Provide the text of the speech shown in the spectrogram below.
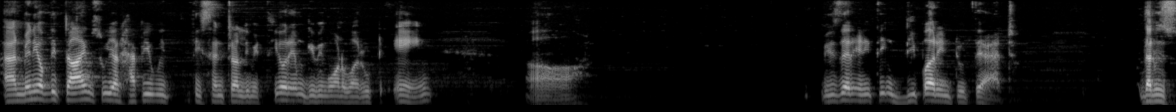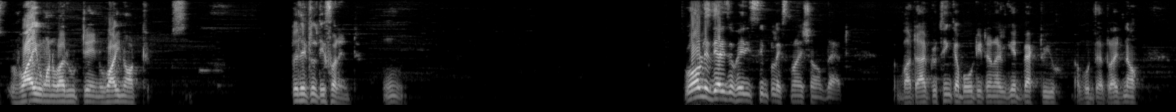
and many of the times we are happy with the central limit theorem giving 1 over root n. Uh, is there anything deeper into that? that means why 1 over root n why not a little different. Mm. Probably there is a very simple explanation of that, but I have to think about it and I will get back to you about that right now.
